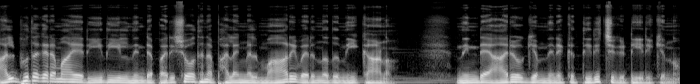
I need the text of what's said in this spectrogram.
അത്ഭുതകരമായ രീതിയിൽ നിന്റെ പരിശോധന ഫലങ്ങൾ മാറി വരുന്നത് നീ കാണും. നിന്റെ ആരോഗ്യം നിനക്ക് തിരിച്ചു കിട്ടിയിരിക്കുന്നു.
